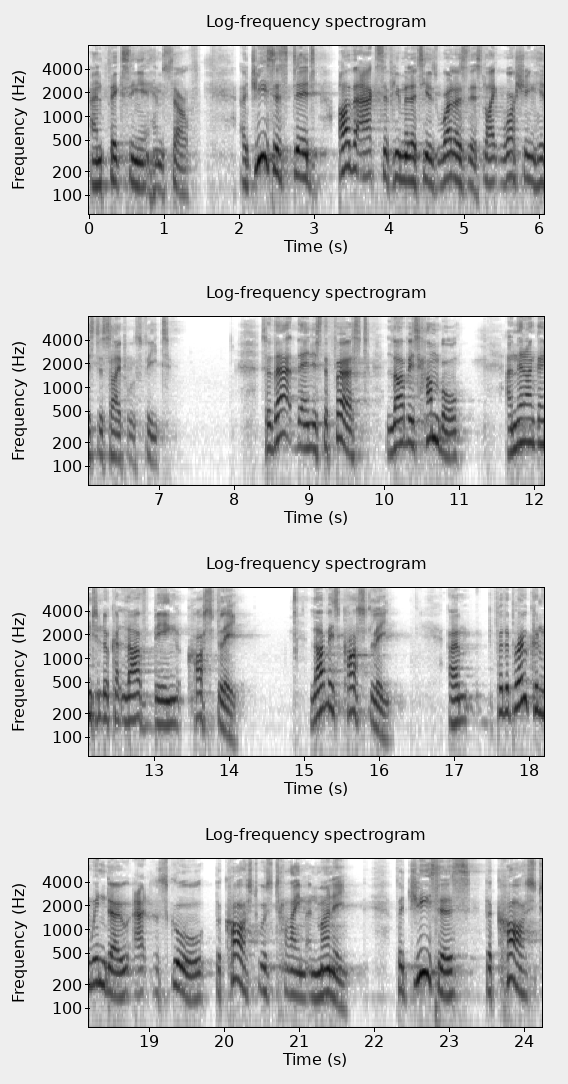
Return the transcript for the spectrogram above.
and fixing it himself. Uh, Jesus did other acts of humility as well as this, like washing his disciples' feet. So that then is the first. Love is humble. And then I'm going to look at love being costly. Love is costly. Um, for the broken window at the school, the cost was time and money. For Jesus, the cost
